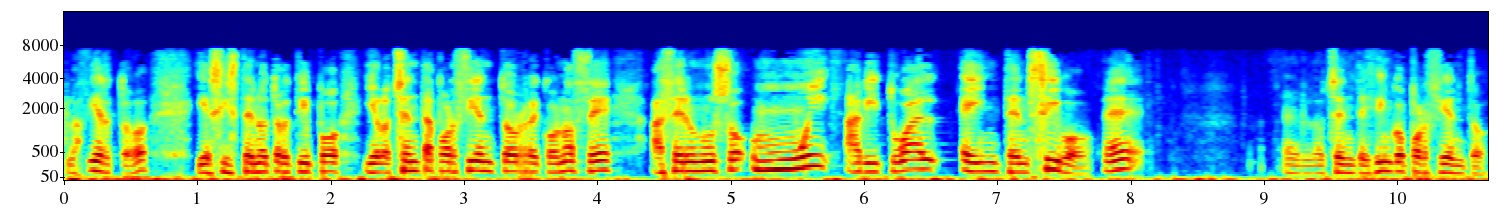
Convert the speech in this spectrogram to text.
lo cierto. Y existen otro tipo, y el 80% reconoce hacer un uso muy habitual e intensivo. ¿eh? El 85%.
